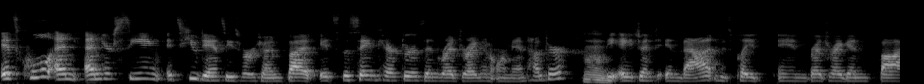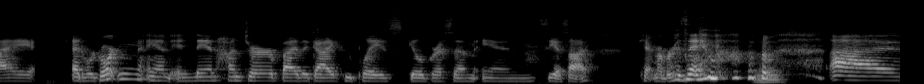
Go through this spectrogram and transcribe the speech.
it's cool and and you're seeing it's hugh dancy's version but it's the same characters in red dragon or manhunter Mm. the agent in that who's played in red dragon by edward norton and in manhunter by the guy who plays gil grissom in csi can't remember his name. Mhm. um,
